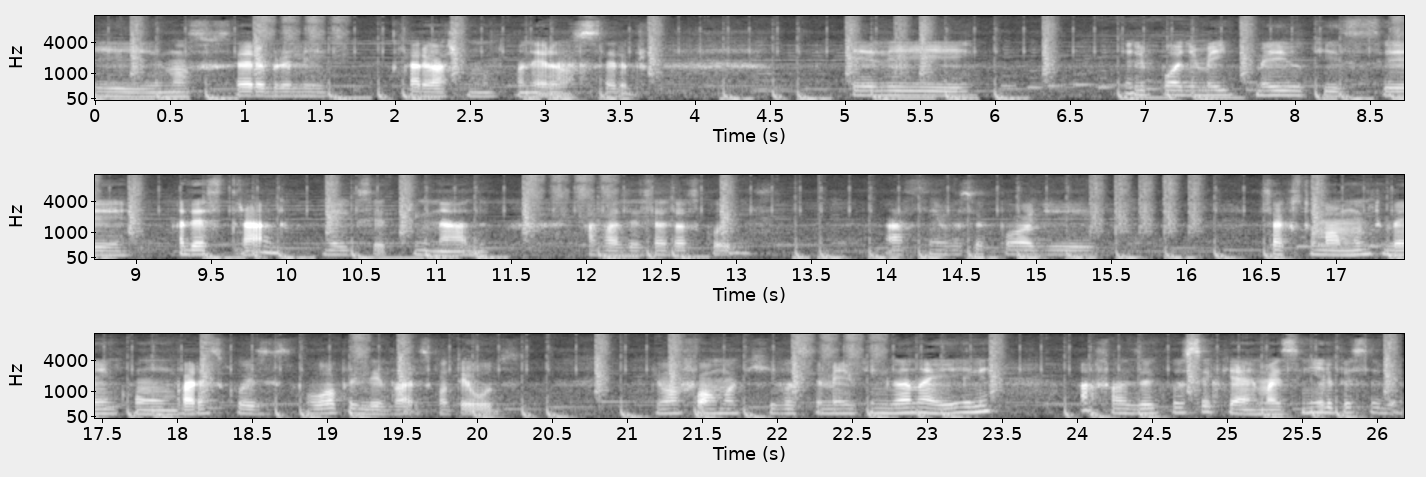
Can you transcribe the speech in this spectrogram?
E nosso cérebro, ele. Cara, eu acho muito maneiro nosso cérebro. Ele. Ele pode meio, meio que ser adestrado, meio que ser treinado a fazer certas coisas. Assim você pode se acostumar muito bem com várias coisas ou aprender vários conteúdos de uma forma que você meio que engana ele a fazer o que você quer, mas sem ele perceber.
